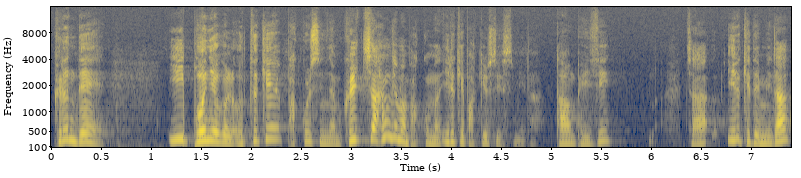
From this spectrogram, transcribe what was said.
그런데 이 번역을 어떻게 바꿀 수 있냐면 글자 한 개만 바꾸면 이렇게 바뀔 수 있습니다. 다음 페이지. 자, 이렇게 됩니다.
